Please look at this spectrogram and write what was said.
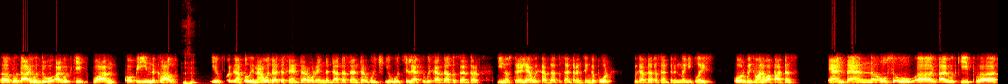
uh, what I would do, I would keep one copy in the cloud. Mm-hmm. If, for example, in our data center or in the data center which you would select, we have data center in Australia, we have data center in Singapore, we have data center in many places, or with one of our partners. And then also, uh, I would keep uh,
